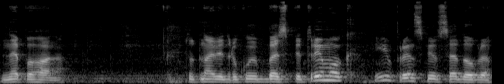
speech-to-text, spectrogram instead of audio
непогано. Тут навіть друкую без підтримок, і, в принципі, все добре.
